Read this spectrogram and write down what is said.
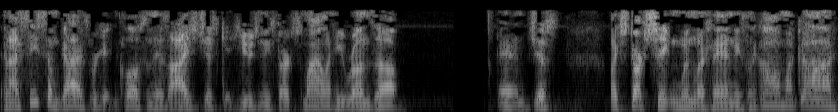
and I see some guys. We're getting close, and his eyes just get huge, and he starts smiling. He runs up and just like starts shaking Wendler's hand. And he's like, "Oh my god,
